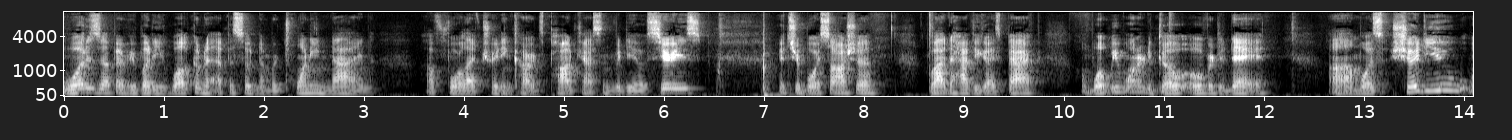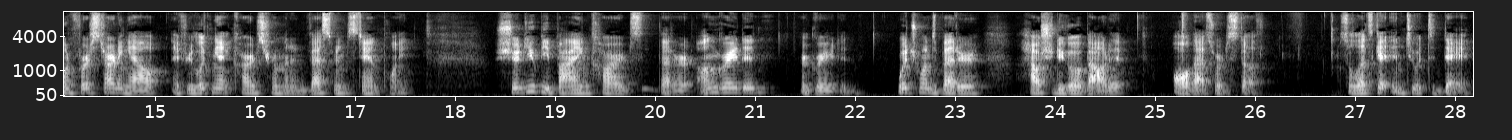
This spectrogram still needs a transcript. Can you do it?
What is up, everybody? Welcome to episode number 29 of For Life Trading Cards podcast and video series. It's your boy Sasha. Glad to have you guys back. What we wanted to go over today um, was should you, when first starting out, if you're looking at cards from an investment standpoint, should you be buying cards that are ungraded or graded? Which one's better? How should you go about it? All that sort of stuff. So let's get into it today.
